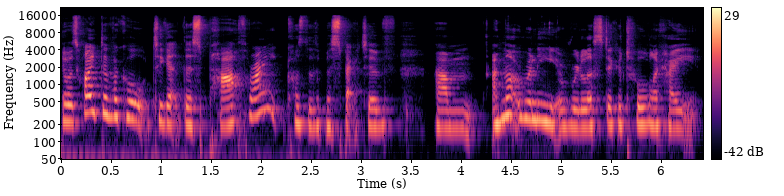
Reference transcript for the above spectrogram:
It was quite difficult to get this path right because of the perspective um, I'm not really realistic at all. Like I,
